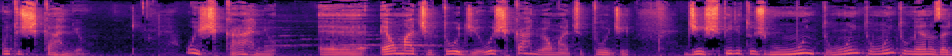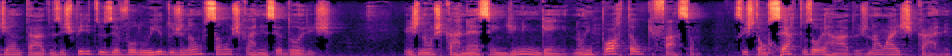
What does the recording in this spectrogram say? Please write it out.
Muito escárnio. O escárnio é, é uma atitude, o escárnio é uma atitude de espíritos muito, muito, muito menos adiantados. Espíritos evoluídos não são escarnecedores. Eles não escarnecem de ninguém, não importa o que façam. Se estão certos ou errados, não há escárnio.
